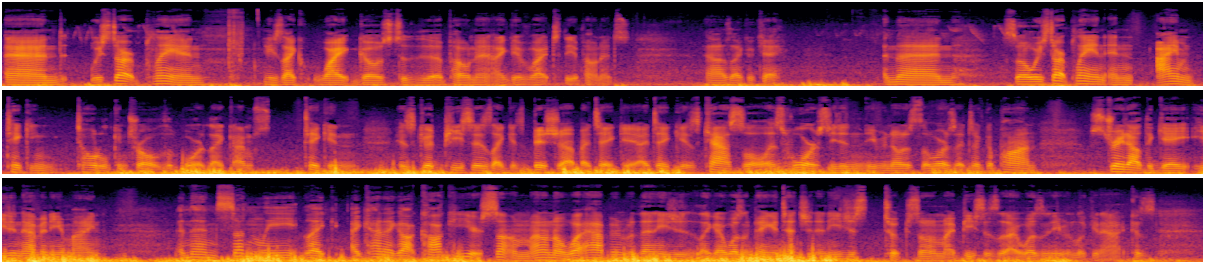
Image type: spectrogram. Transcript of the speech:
And we start playing. He's like, white goes to the opponent. I give white to the opponents. And I was like, okay. And then, so we start playing, and I am taking total control of the board. Like, I'm taking his good pieces, like his bishop, I take it. I take his castle, his horse. He didn't even notice the horse. I took a pawn straight out the gate. He didn't have any of mine. And then suddenly, like, I kind of got cocky or something. I don't know what happened, but then he just, like, I wasn't paying attention and he just took some of my pieces that I wasn't even looking at. Because,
